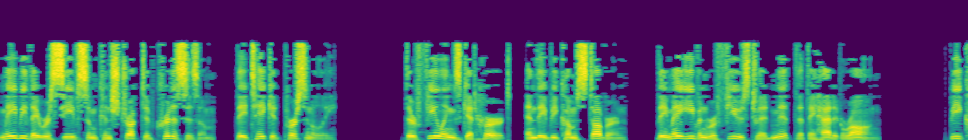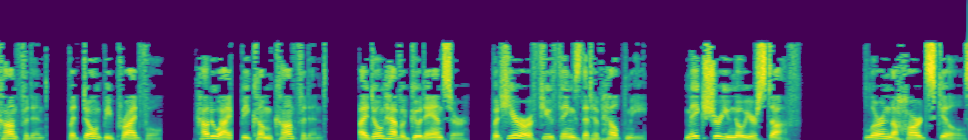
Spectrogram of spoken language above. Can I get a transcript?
maybe they receive some constructive criticism, they take it personally. Their feelings get hurt, and they become stubborn. They may even refuse to admit that they had it wrong. Be confident, but don't be prideful. How do I become confident? I don't have a good answer, but here are a few things that have helped me. Make sure you know your stuff. Learn the hard skills.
